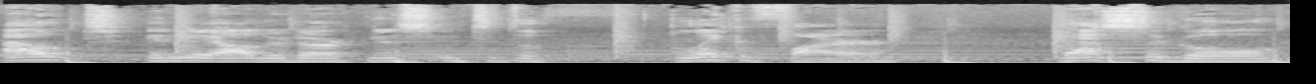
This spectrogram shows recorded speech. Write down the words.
out in the outer darkness into the lake of fire. That's the goal.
